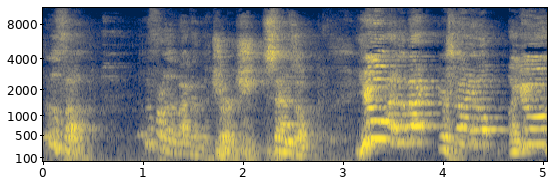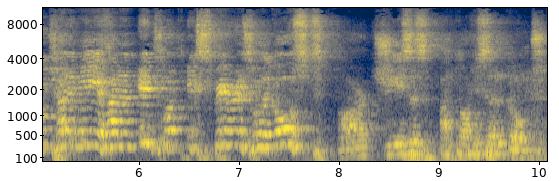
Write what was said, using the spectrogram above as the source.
Little fella, little fella at the back of the church stands up. You at the back, you're standing up. Are you telling me you've had an intimate experience with a ghost? Jesus, I thought he said a goat.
